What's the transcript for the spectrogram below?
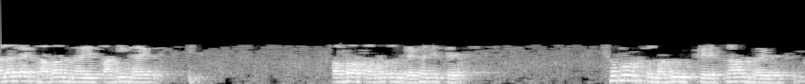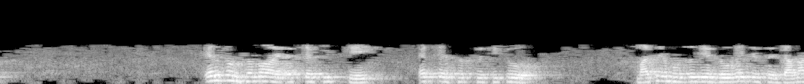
এলাকায় খাবার নাই, পানি নাই। অভাব অনটন দেখা যেতে সমস্ত মানুষ পেরেশান হয়ে গেছে। এরকম সময় একটা পিচ্ছি একটা ছোট্ট শিশু মাঠের মধ্য দিয়ে দৌড়াইতেছে, জামা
